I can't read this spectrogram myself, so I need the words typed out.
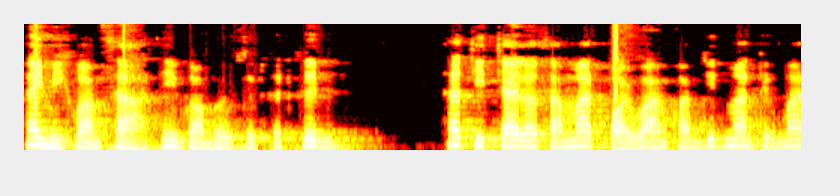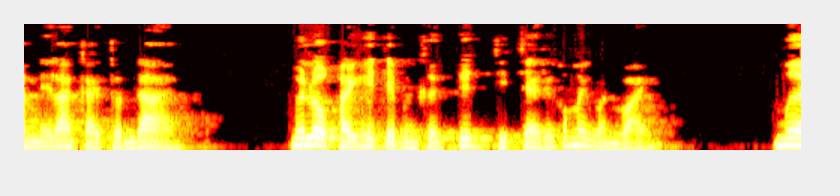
ให้มีความสะอาดมีความบริสุทธิ์เกิดขึ้น ถ้าจิตใจเราสามารถปล่อยวางความยึดมั่นถือมั่นในร่างกายตนได้ เมื่อโรคภัยไข้เจ็บมันเกิดขึ้น จิตใจเราก็ไม่หวั่นไหวเมื่อ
